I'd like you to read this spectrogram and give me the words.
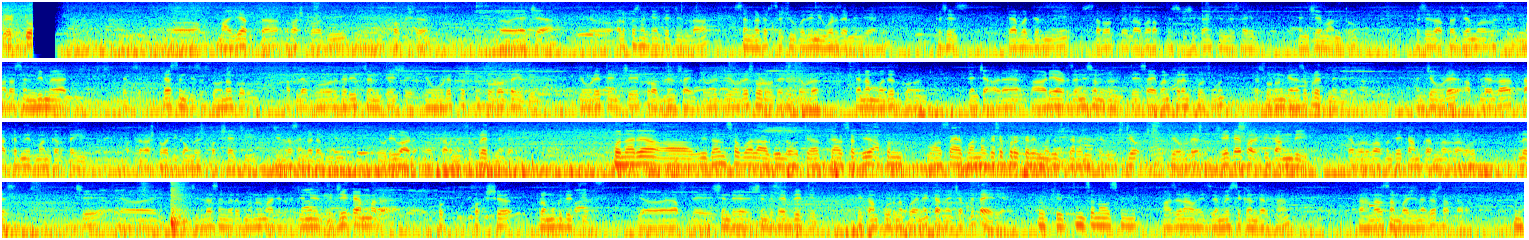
भेटतो माझी आत्ता राष्ट्रवादी पक्ष याच्या अल्पसंख्याक जिल्हा संघटक सचिवपदी निवड झालेली आहे. तसेच त्याबद्दल मी सर्वात पहिला आभार आपले शशिकांत शिंदे साहेब यांचे मानतो. तसेच आता ज्या मला संधी मिळाली त्याचं त्या संधीचं सोनं करून आपल्या गोरगरीब जनतेचे जेवढे प्रश्न सोडवता येतील जेवढे त्यांचे प्रॉब्लेम्स आहेत तेवढे जेवढे सोडवता येतील तेवढं त्यांना मदत करून त्यांच्या आड्या अडीअडचणी समजून ते साहेबांपर्यंत पोहोचवून त्या सोडून घेण्याचा प्रयत्न करेल. आणि जेवढे आपल्याला ताकद निर्माण करता येईल आपल्या राष्ट्रवादी काँग्रेस पक्षाची जिल्हा संघटक म्हणून तेवढी वाढ करण्याचा प्रयत्न करेल. होणाऱ्या विधानसभा लागवल्या होत्या त्यासाठी आपण साहेबांना कशा प्रकारे मदत करायला तरी जेव जेवढं जे काय पार्टी काम देईल त्याबरोबर आपण ते काम करणार आहोत प्लस जे जिल्हा संघटक म्हणून माझ्याकडे जे नियुक्ती जे काम मला पक- पक्ष प्रमुख देतील आपले शिंदे शिंदेसाहेब देतील. ते काम पूर्णपणे करण्याची आपली तयारी आहे. ओके तुमचं नाव सांगा. माझं नाव आहे जमीर सिकंदर खान. राहणार संभाजीनगर सातारा.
